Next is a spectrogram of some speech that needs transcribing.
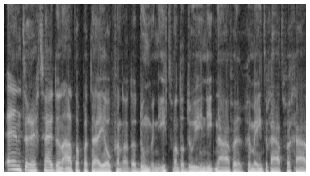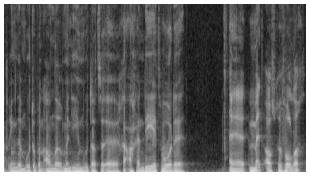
En terecht zeiden een aantal partijen ook van, nou, dat doen we niet. Want dat doe je niet na een gemeenteraadsvergadering. Dat moet op een andere manier moet dat, uh, geagendeerd worden. Eh, met als gevolg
